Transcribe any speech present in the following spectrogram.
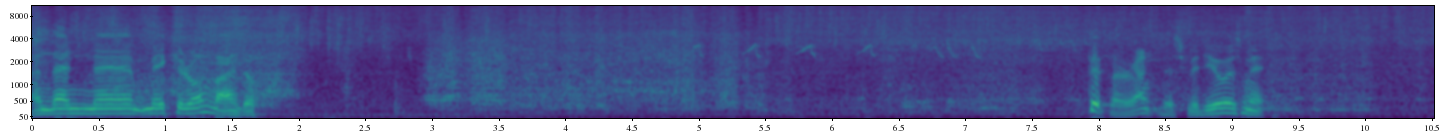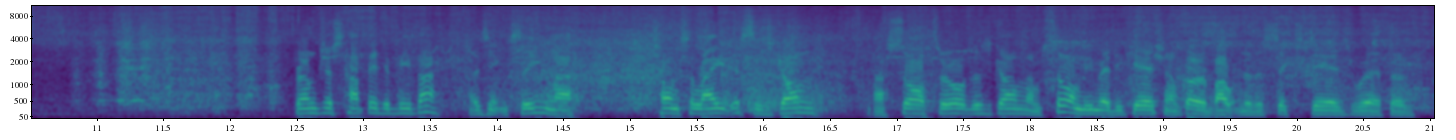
and then uh, make your own mind up. Bit of a rant this video isn't it? But I'm just happy to be back. As you can see my tonsillitis is gone my sore throat is gone. I'm still on my medication. I've got about another six days worth of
